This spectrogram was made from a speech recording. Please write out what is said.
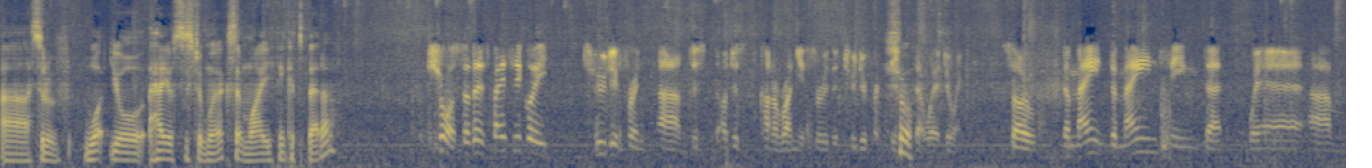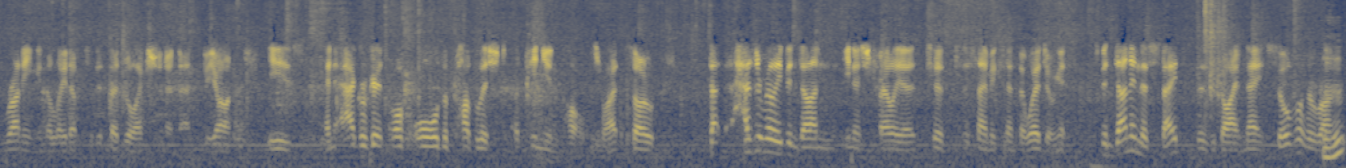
uh, sort of what your how your system works and why you think it's better? Sure. So there's basically two different. Um, just I'll just kind of run you through the two different things Sure. that we're doing. So the main the main thing that we're um, running in the lead up to the federal election and, and beyond is an aggregate of all the published opinion polls, right? So that hasn't really been done in Australia to, to the same extent that we're doing it. It's been done in the states. There's a guy Nate Silver who runs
